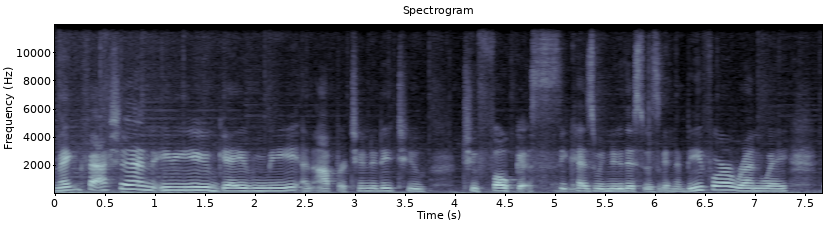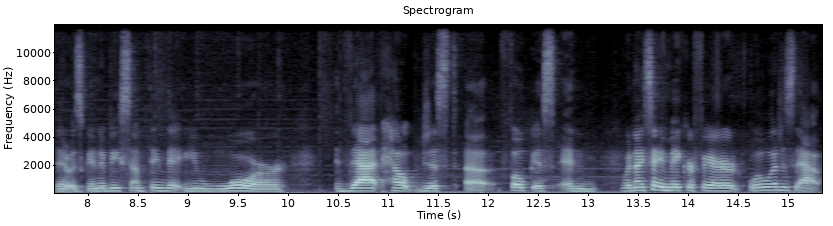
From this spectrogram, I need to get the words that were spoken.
Make Fashion EDU gave me an opportunity to to focus because we knew this was going to be for a runway, that it was going to be something that you wore. That helped just uh, focus. And when I say Maker Faire, well, what is that?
